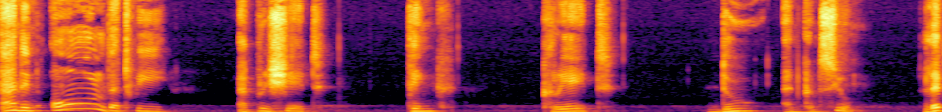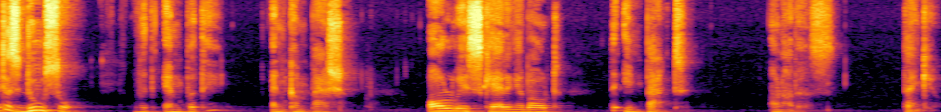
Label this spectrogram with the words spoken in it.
And in all that we appreciate, think, create, do, and consume, let us do so with empathy and compassion, always caring about the impact on others. Thank you.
